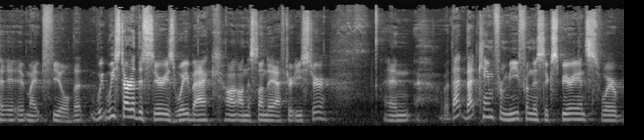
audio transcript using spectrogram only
it might feel. That we, we started this series way back on, on the Sunday after Easter. And that, that came from me from this experience where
